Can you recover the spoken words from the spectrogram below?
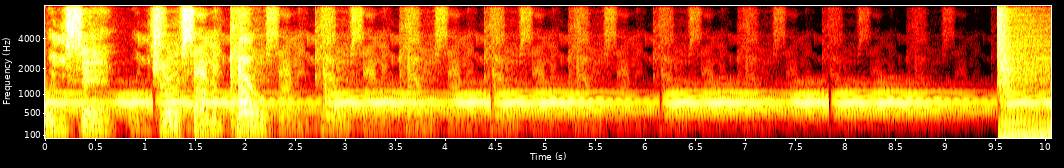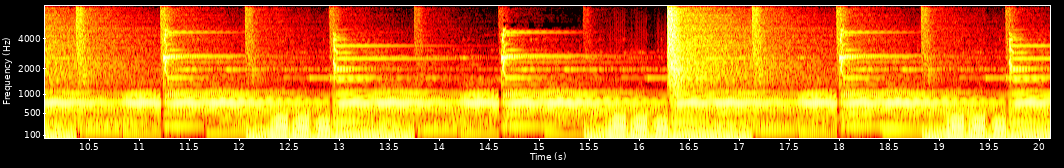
We mm. said, Drew Simon Cole. Thank you.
